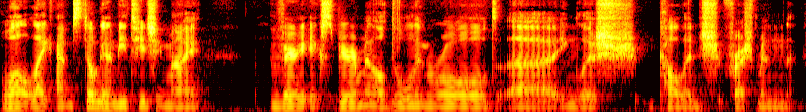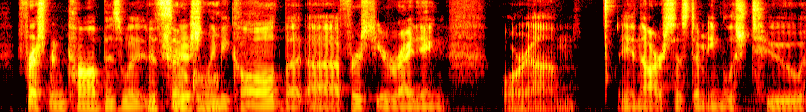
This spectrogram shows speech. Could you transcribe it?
well, like I'm still going to be teaching my very experimental dual enrolled uh, English college freshman freshman comp is what it would It's so traditionally cool. be called, but uh, first year writing or um, in our system English two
